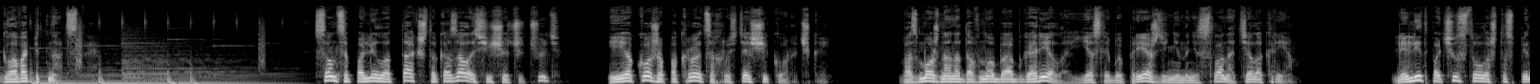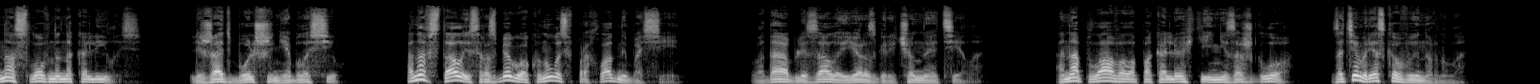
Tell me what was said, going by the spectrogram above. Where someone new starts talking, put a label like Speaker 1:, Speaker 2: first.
Speaker 1: Глава 15. Солнце палило так, что казалось еще чуть-чуть, и ее кожа покроется хрустящей корочкой. Возможно, она давно бы обгорела, если бы прежде не нанесла на тело крем. Лилит почувствовала, что спина словно накалилась. Лежать больше не было сил. Она встала и с разбегу окунулась в прохладный бассейн. Вода облизала ее разгоряченное тело. Она плавала, пока легкие не зажгло, затем резко вынырнула.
